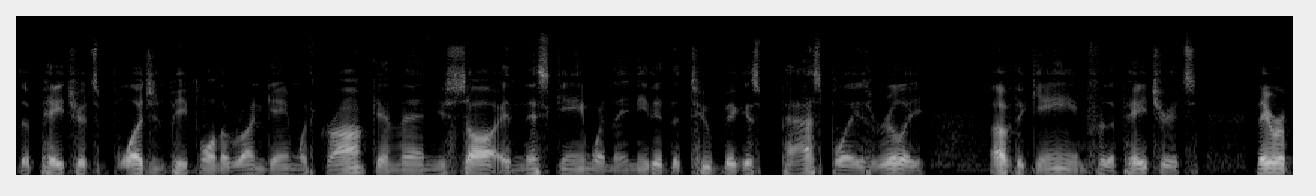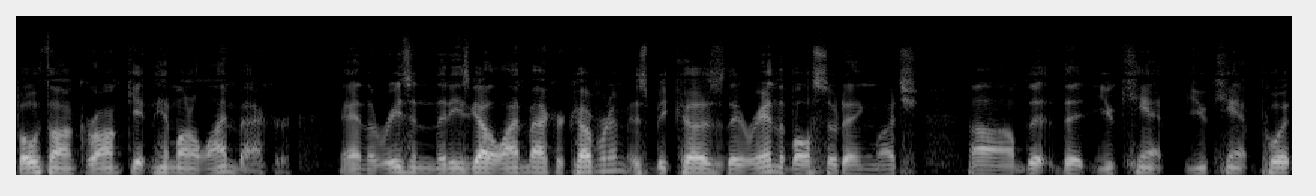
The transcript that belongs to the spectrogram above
the Patriots bludgeon people in the run game with Gronk, and then you saw in this game when they needed the two biggest pass plays really of the game for the Patriots, they were both on Gronk getting him on a linebacker. And the reason that he's got a linebacker covering him is because they ran the ball so dang much um, that, that you can't you can't put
